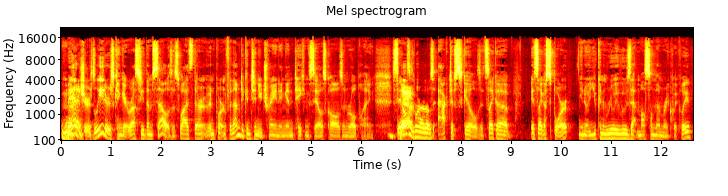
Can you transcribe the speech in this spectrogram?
Managers, leaders can get rusty themselves. That's why it's important for them to continue training and taking sales calls and role playing. Mm-hmm. Sales Yeah. is one of those active skills. It's like a it's like a sport. You know, you can really lose that muscle memory quickly.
